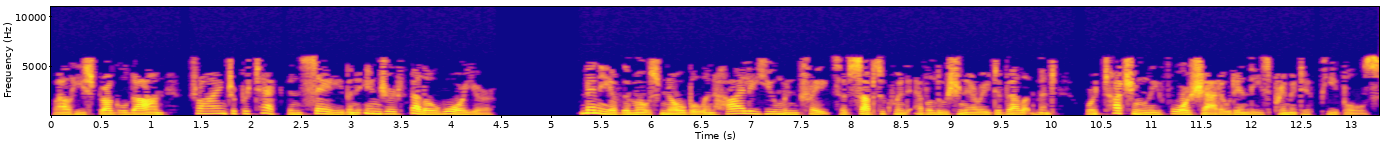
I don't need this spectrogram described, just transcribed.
while he struggled on trying to protect and save an injured fellow warrior. Many of the most noble and highly human traits of subsequent evolutionary development were touchingly foreshadowed in these primitive peoples.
